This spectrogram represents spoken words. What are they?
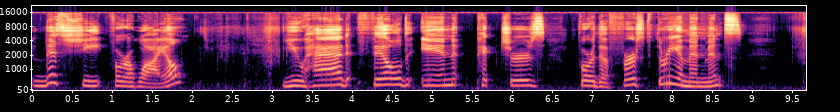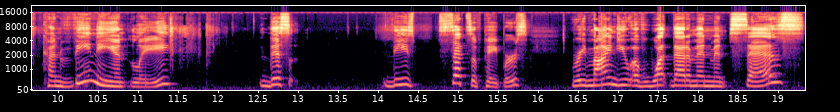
this sheet for a while. You had filled in pictures for the first three amendments. Conveniently, this these sets of papers remind you of what that amendment says,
